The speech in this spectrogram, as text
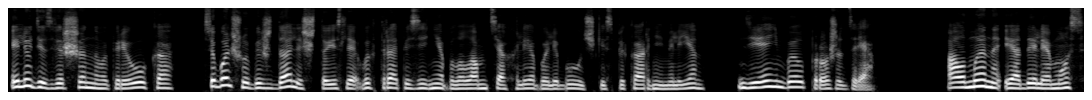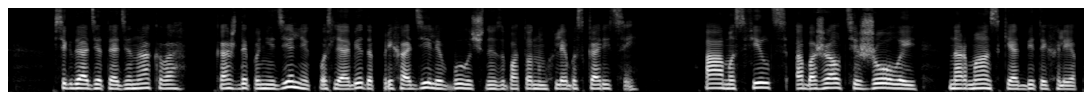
и люди из Вершинного переулка все больше убеждались, что если в их трапезе не было ломтя хлеба или булочки из пекарни Эмильен, день был прожит зря. Алмена и Аделия Мосс, всегда одеты одинаково, каждый понедельник после обеда приходили в булочную за батоном хлеба с корицей. Амос Филдс обожал тяжелый нормандский отбитый хлеб.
